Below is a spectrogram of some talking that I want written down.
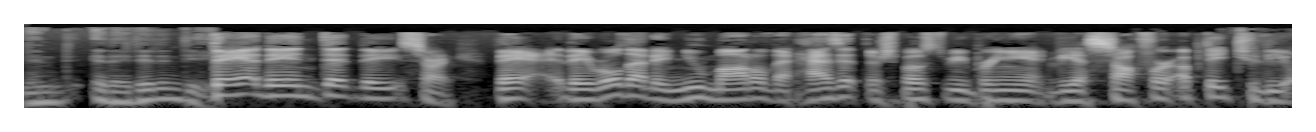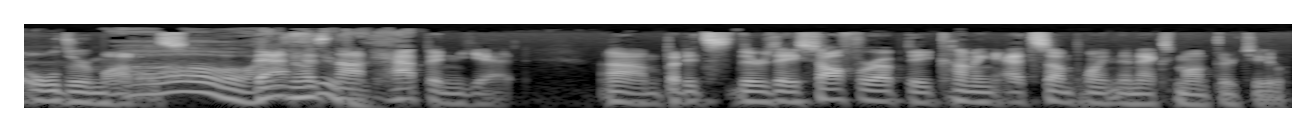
And they did indeed. They they they, they sorry they they rolled out a new model that has it. They're supposed to be bringing it via software update to the older models. Oh, that has not happened yet. Um, but it's there's a software update coming at some point in the next month or two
